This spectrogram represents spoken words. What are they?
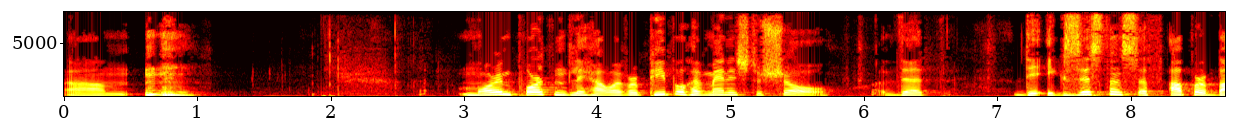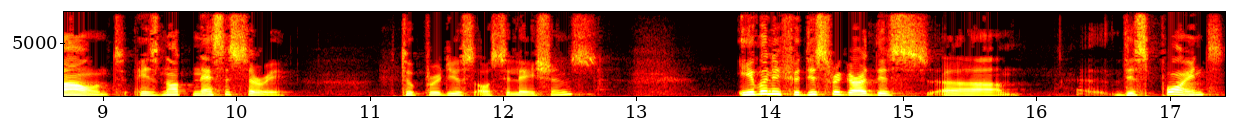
Um, more importantly, however, people have managed to show that the existence of upper bound is not necessary to produce oscillations. Even if you disregard this, uh, this point,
